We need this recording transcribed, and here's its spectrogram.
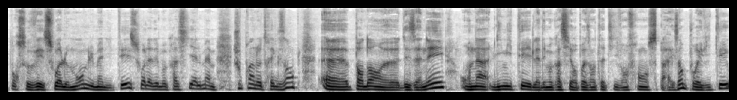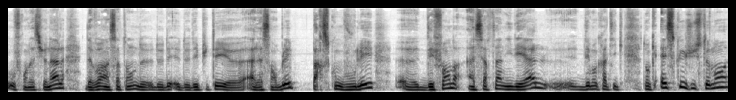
pour sauver soit le monde, l'humanité, soit la démocratie elle-même. Je vous prends un autre exemple. pendant des années, on a limité la démocratie représentative en France, par exemple, pour éviter au Front National d'avoir un certain nombre de députés à l'Assemblée parce qu'on voulait euh, défendre un certain idéal euh, démocratique. Donc est-ce que justement,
